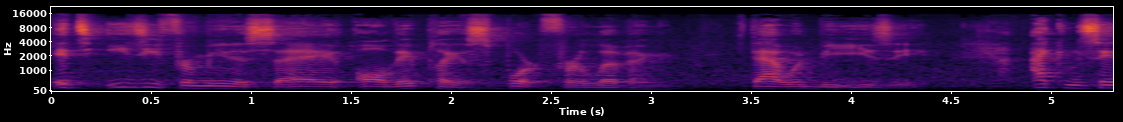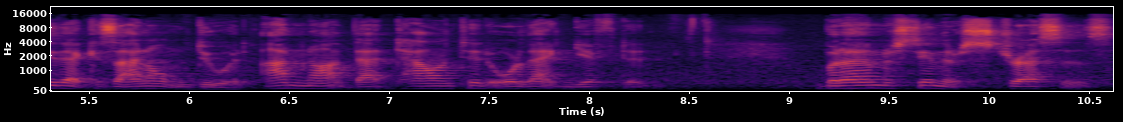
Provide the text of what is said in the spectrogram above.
it's easy for me to say, oh, they play a sport for a living. That would be easy. I can say that because I don't do it. I'm not that talented or that gifted. But I understand there's stresses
